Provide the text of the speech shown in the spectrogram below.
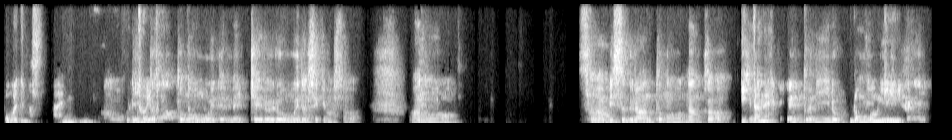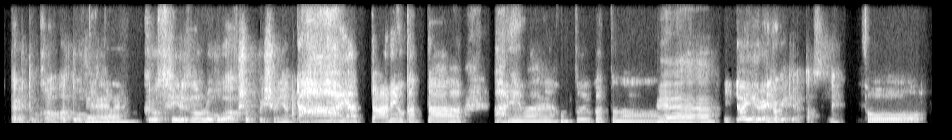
覚えてます。はい。リンダさんとの思い出めっちゃいろいろ思い出してきましたわ。あの、サービスグラントのなんか、行ったねイベントに六本木に一緒に行ったりとか、あと、クロスフィールズのロゴワークショップ一緒にやって、ああ、やった、あれよかった。あれは本当よかったな。へー2回ぐらいに分けてやったんですね。そう。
